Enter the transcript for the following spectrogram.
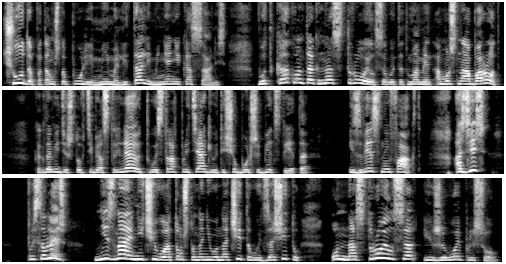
Чудо, потому что пули мимо летали, меня не касались. Вот как он так настроился в этот момент? А может, наоборот, когда видишь, что в тебя стреляют, твой страх притягивает еще больше бедствий. Это известный факт. А здесь, представляешь, не зная ничего о том, что на него начитывают защиту, он настроился и живой пришел.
